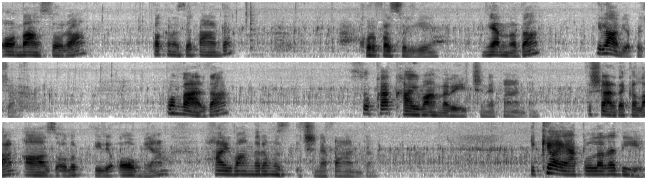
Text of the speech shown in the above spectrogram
Ondan sonra bakınız efendim kuru fasulye. Yanına da pilav yapacağım. Bunlar da sokak hayvanları için efendim. Dışarıda kalan ağzı olup dili olmayan hayvanlarımız için efendim. İki ayaklılara değil,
